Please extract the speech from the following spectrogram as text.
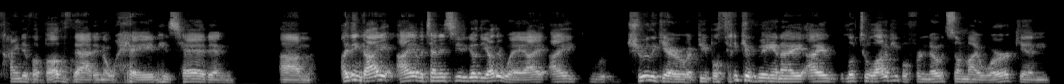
kind of above that in a way in his head. And um, I think I, I have a tendency to go the other way. I, I truly care what people think of me. And I, I look to a lot of people for notes on my work. And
